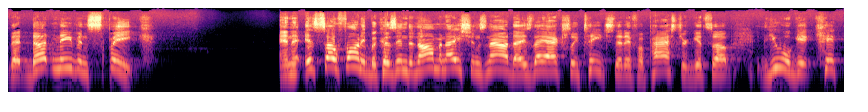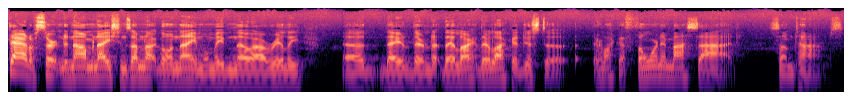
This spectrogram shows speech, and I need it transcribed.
that doesn't even speak. And it's so funny because in denominations nowadays, they actually teach that if a pastor gets up, you will get kicked out of certain denominations. I'm not going to name them, even though I really, uh, they, they're, they're, like, they're, like a, just a, they're like a thorn in my side sometimes.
